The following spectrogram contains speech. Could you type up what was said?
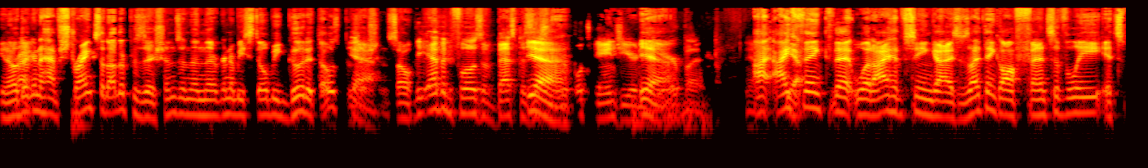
You know, they're going to have strengths at other positions, and then they're going to be still be good at those Yeah. positions. So The ebb and flows of best position Yeah. will change year to Yeah. year, but I, I Yeah. think that what I have seen, guys, is I think offensively, it's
